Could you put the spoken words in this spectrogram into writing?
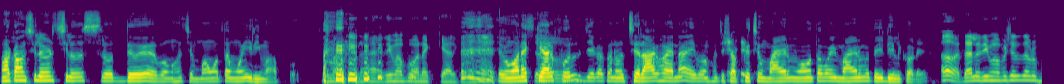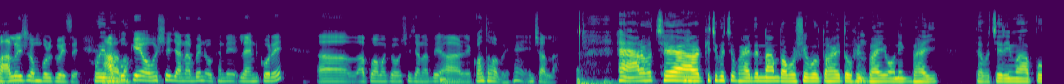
আমার কাউন্সিলর ছিল শ্রদ্ধেয় এবং হচ্ছে মমতাময়ী রিমা আপু। হ্যাঁ, রিমাপু অনেক কেয়ার করে হ্যাঁ। এবং অনেক কেয়ারফুল যে কখনো হচ্ছে রাগ হয় না এবং হচ্ছে সবকিছু মায়ের মমতাময়ী মায়ের মতোই ডিল করে। ও তাহলে রিমাপুর সাথে ভালোই সম্পর্ক হয়েছে। আপুকে অবশ্যই জানাবেন ওখানে ল্যান্ড করে। আপু আমাকে অবশ্যই জানাবে আর কথা হবে হ্যাঁ ইনশাল্লাহ হ্যাঁ আর হচ্ছে আর কিছু কিছু ভাইদের নাম তো অবশ্যই বলতে হয় তৌফিক ভাই অনিক ভাই তারপর হচ্ছে রিমা আপু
